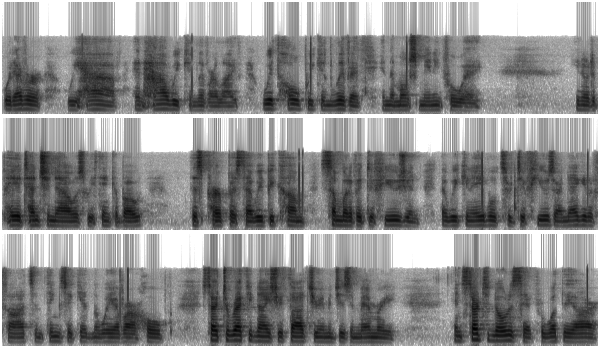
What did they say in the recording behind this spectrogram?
whatever we have and how we can live our life. With hope, we can live it in the most meaningful way. You know, to pay attention now as we think about this purpose, that we become somewhat of a defusion, that we can able to diffuse our negative thoughts and things that get in the way of our hope. Start to recognize your thoughts, your images, and memory, and start to notice it for what they are.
